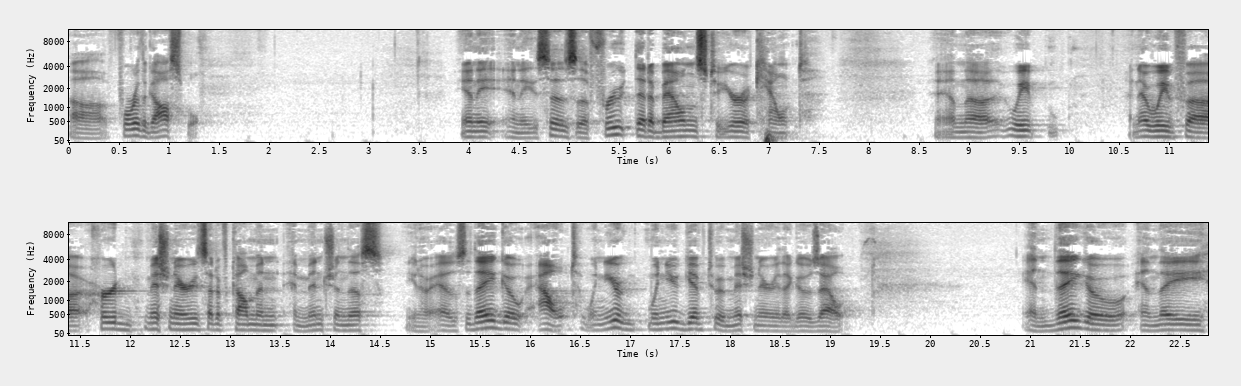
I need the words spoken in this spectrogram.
uh, for the gospel. And he, and he says, the fruit that abounds to your account. And uh, we, I know we've uh, heard missionaries that have come and, and mentioned this. You know, as they go out, when you when you give to a missionary that goes out, and they go and they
